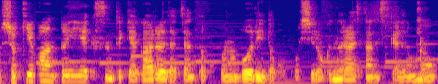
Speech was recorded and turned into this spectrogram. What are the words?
初期版と EX の時はガルーダちゃんとここのボディのとこ白く塗られてたんですけれども、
